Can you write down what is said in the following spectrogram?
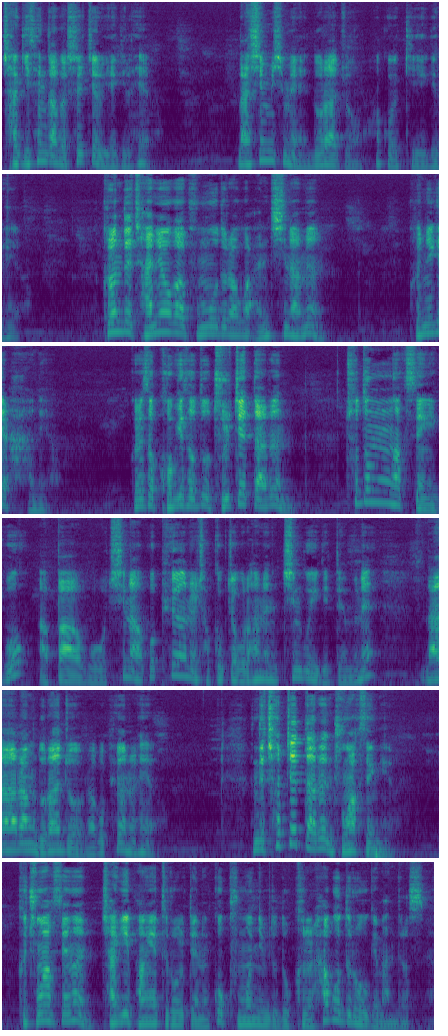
자기 생각을 실제로 얘기를 해요. 나 심심해 놀아줘 하고 이렇게 얘기를 해요. 그런데 자녀가 부모들하고 안 친하면 그런 얘기를 안 해요. 그래서 거기서도 둘째 딸은 초등학생이고 아빠하고 친하고 표현을 적극적으로 하는 친구이기 때문에 나랑 놀아줘 라고 표현을 해요. 근데 첫째 딸은 중학생이에요. 그 중학생은 자기 방에 들어올 때는 꼭 부모님도 노크를 하고 들어오게 만들었어요.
